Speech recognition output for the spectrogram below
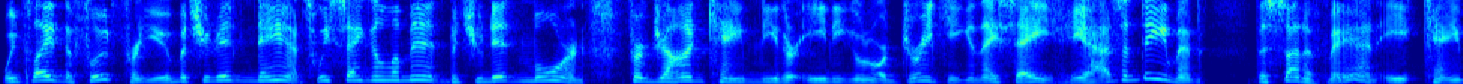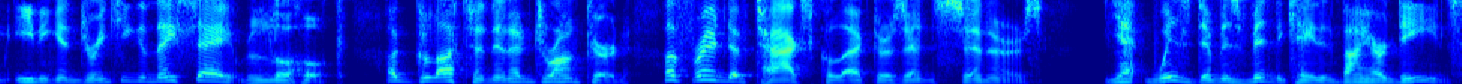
We played the flute for you, but you didn't dance. We sang a lament, but you didn't mourn. For John came neither eating nor drinking, and they say, He has a demon. The Son of Man came eating and drinking, and they say, Look, a glutton and a drunkard, a friend of tax collectors and sinners. Yet wisdom is vindicated by her deeds.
